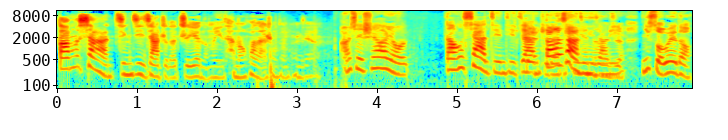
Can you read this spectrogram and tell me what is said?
当下经济价值的职业能力，才能换来生存空间。而且是要有。当下经济价值，当下经济价值，你所谓的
